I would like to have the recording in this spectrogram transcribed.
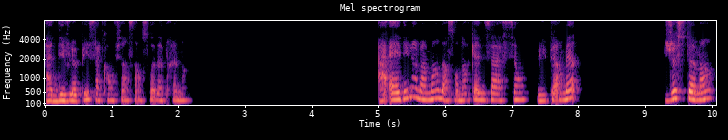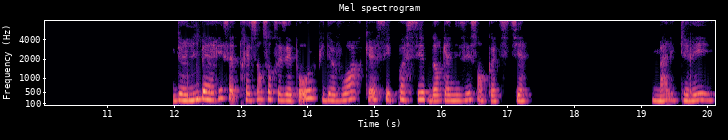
à développer sa confiance en soi d'apprenant, à aider la maman dans son organisation, lui permettre justement de libérer cette pression sur ses épaules, puis de voir que c'est possible d'organiser son quotidien. Malgré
